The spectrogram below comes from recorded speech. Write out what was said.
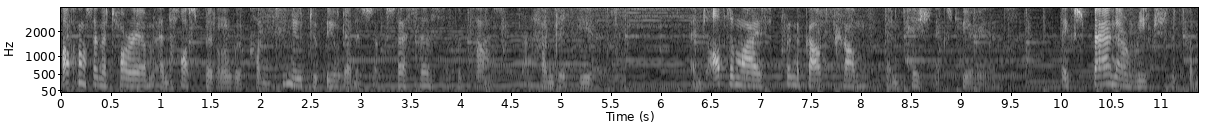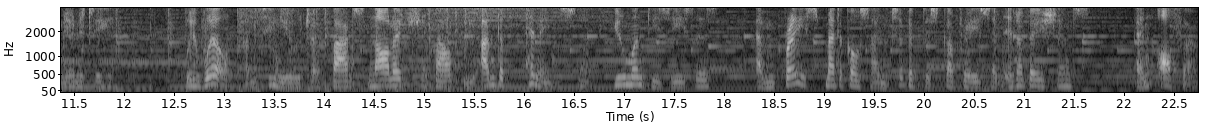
Hong Kong Sanatorium and Hospital will continue to build on the successes of the past 100 years and optimize clinical outcome and patient experience, expand our reach to the community. We will continue to advance knowledge about the underpinnings of human diseases, embrace medical scientific discoveries and innovations, and offer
